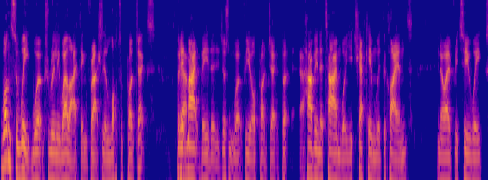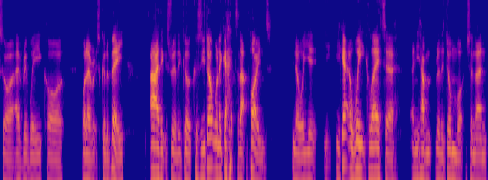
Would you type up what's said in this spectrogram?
Once a week works really well, I think, for actually a lot of projects. But yeah. it might be that it doesn't work for your project. But having a time where you check in with the client, you know, every two weeks or every week or whatever it's going to be, I think it's really good because you don't want to get to that point, you know, where you you get a week later and you haven't really done much, and then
